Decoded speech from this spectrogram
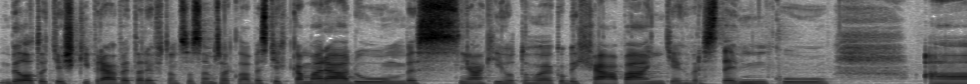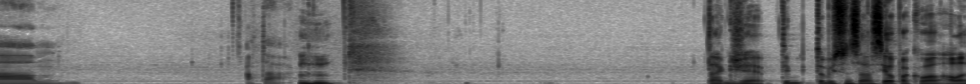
bylo to těžké právě tady v tom, co jsem řekla. Bez těch kamarádů, bez nějakého toho jakoby chápání těch vrstevníků a, a tak. Mm-hmm. Takže ty, to by som sa asi opakoval, ale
